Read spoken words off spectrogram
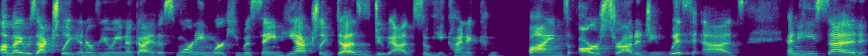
Um, I was actually interviewing a guy this morning where he was saying he actually does do ads. So he kind of combines our strategy with ads. And he said,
